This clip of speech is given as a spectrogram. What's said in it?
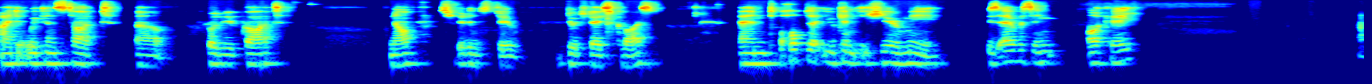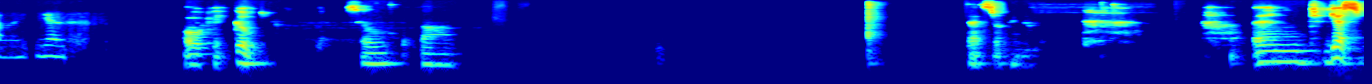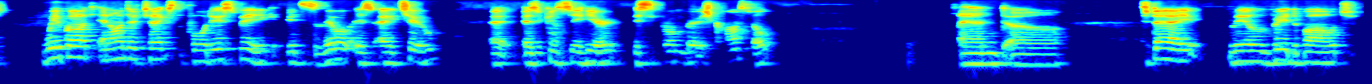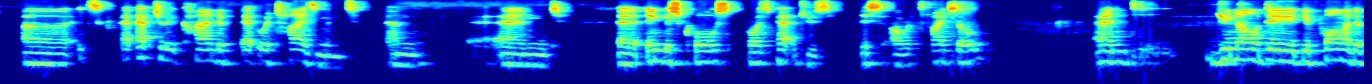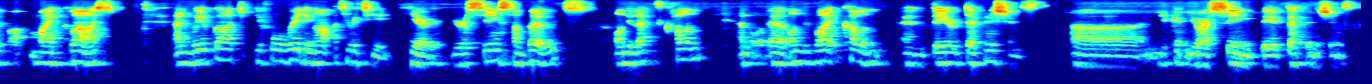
I think we can start uh, because we've got enough students to do today's class and hope that you can hear me. Is everything okay? Uh, yes. Okay, good. So, uh, that's okay now. And yes, we've got another text for this week. Its level is A2. Uh, as you can see here, this is from British Council. And uh, today we'll read about, uh, it's actually kind of advertisement and, and uh, English course prospectus This is our title. And you know the, the format of my class and we've got before reading our activity here, you're seeing some words on the left column and uh, on the right column and their definitions. Uh, you can you are seeing their definitions.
